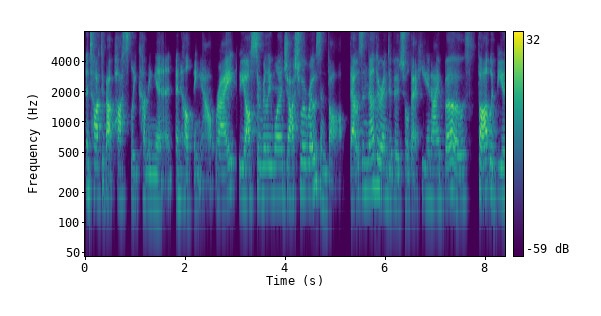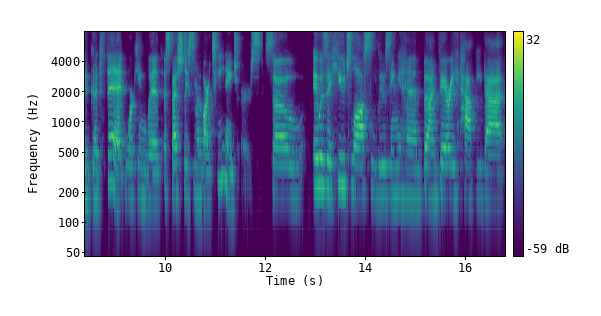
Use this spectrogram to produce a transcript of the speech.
and talked about possibly coming in and helping out, right? We also really wanted Joshua Rosenthal. That was another individual that he and I both thought would be a good fit working with, especially some of our teenagers. So it was a huge loss losing him, but I'm very happy that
